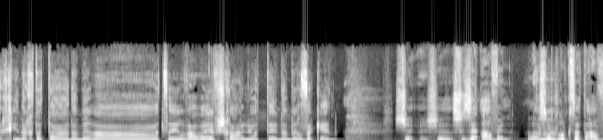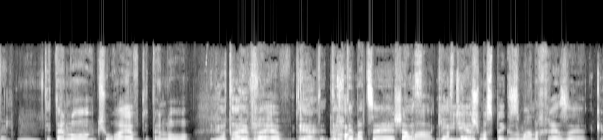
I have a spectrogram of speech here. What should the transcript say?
חינכת את הנמר הצעיר והרעב שלך להיות אה, נמר זקן. ש, ש, שזה עוול, לעשות mm. לו קצת עוול. Mm. תיתן לו, כשהוא רעב, תיתן לו להיות רעב. להיות רעב. כן, ת, נכון. תמצא שמה, כי יש למד... מספיק זמן אחרי זה. כן,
